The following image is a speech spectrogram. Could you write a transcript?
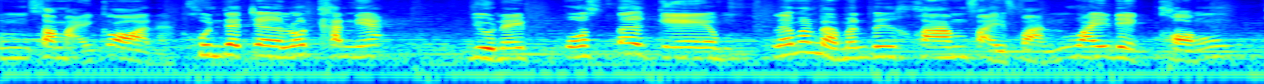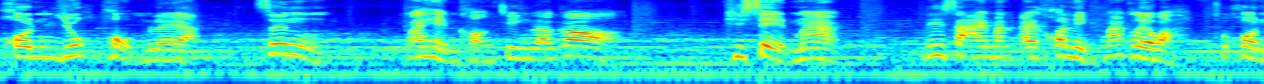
มสมัยก่อนอะคุณจะเจอรถคันนี้อยู่ในโปสเตอร์เกม แล้วมันแบบมันเป็นความใฝ่ฝันวัยเด็กของคนยุคผมเลยอะซึ่งมาเห็นของจริงแล้วก็พิเศษมาก ดีไซน์มันไอคอนิกมากเลยว่ะ ทุกคน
